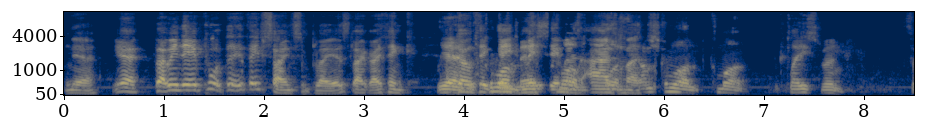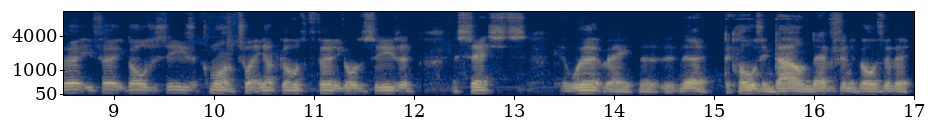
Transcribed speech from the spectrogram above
Yeah, yeah, but I mean, they put they, they've signed some players. Like I think yeah, I don't think miss him as, as come much. Come on, come on. Replacement. 30, 30 goals a season. Come on, 20 odd goals, 30 goals a season. Assists, the work rate, the, the, the closing down, everything that goes with it.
